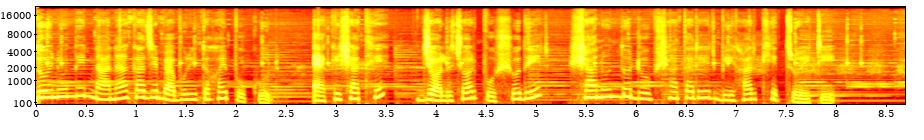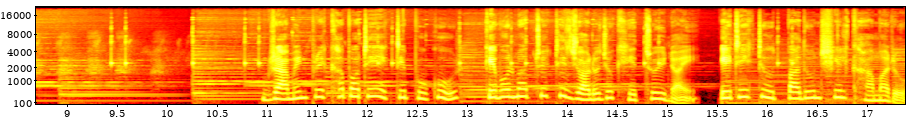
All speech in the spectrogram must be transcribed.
দৈনন্দিন নানা কাজে ব্যবহৃত হয় পুকুর। একই সাথে জলচর পোষ্যদের সানন্দ ডুব সাঁতারের বিহার ক্ষেত্র এটি। গ্রামীণ প্রেক্ষাপটে একটি পুকুর কেবলমাত্র একটি জলজ ক্ষেত্রই নয়, এটি একটি উৎপাদনশীল খামারও।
